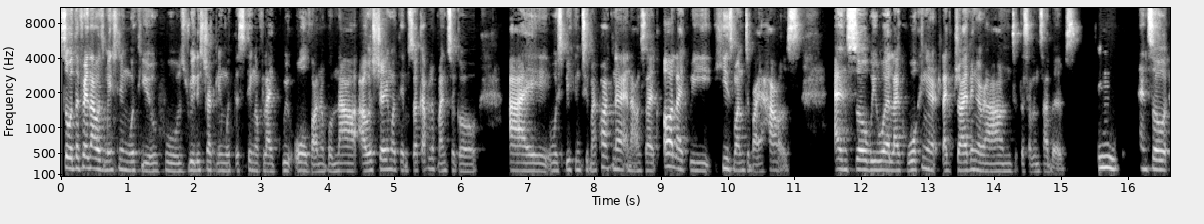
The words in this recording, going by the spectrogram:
so with the friend I was mentioning with you who's really struggling with this thing of like we're all vulnerable now, I was sharing with him. So a couple of months ago, I was speaking to my partner and I was like, oh, like we he's wanting to buy a house. And so we were like walking like driving around the southern suburbs. Mm. And so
